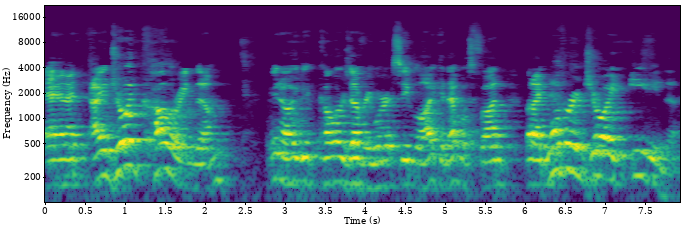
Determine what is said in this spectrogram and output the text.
And I, I enjoyed coloring them. You know, you get colors everywhere, it seemed like, and that was fun. But I never enjoyed eating them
